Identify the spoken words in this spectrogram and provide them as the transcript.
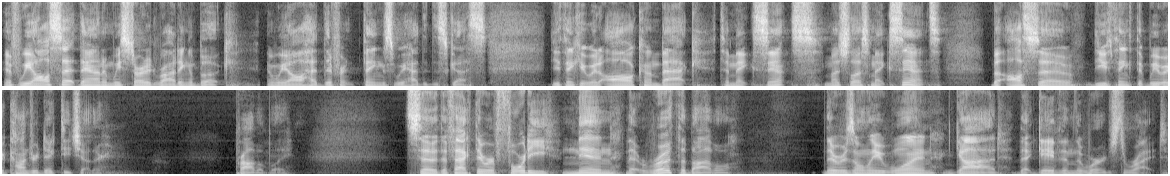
If we all sat down and we started writing a book, and we all had different things we had to discuss. Do you think it would all come back to make sense, much less make sense? But also, do you think that we would contradict each other? Probably. So the fact there were 40 men that wrote the Bible, there was only one God that gave them the words to write.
